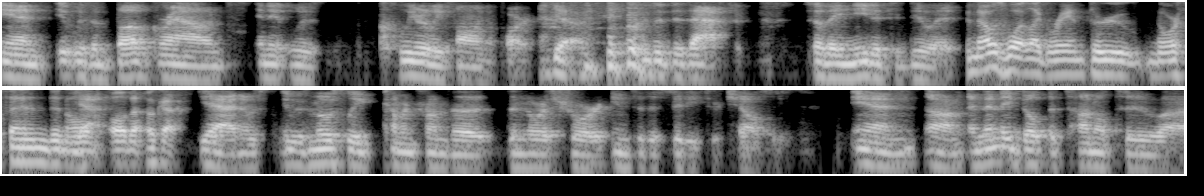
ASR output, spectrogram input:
and it was above ground and it was clearly falling apart. Yeah, it was a disaster. So they needed to do it. and that was what like ran through North End and all Yes. all that. Okay, Yeah, and it was it was mostly coming from the the North Shore into the city through Chelsea, and um, and then they built the tunnel to uh,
